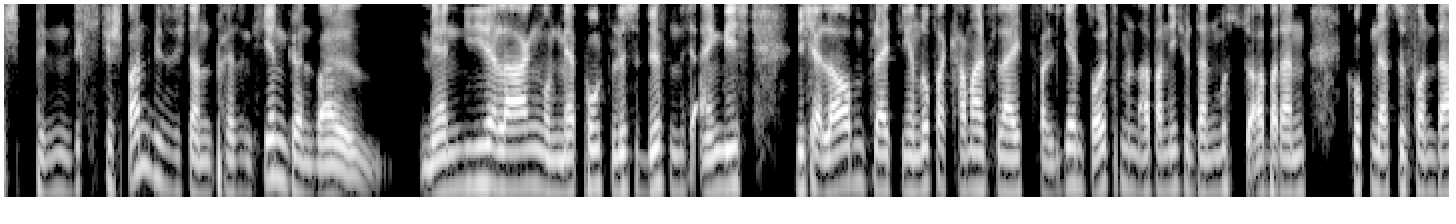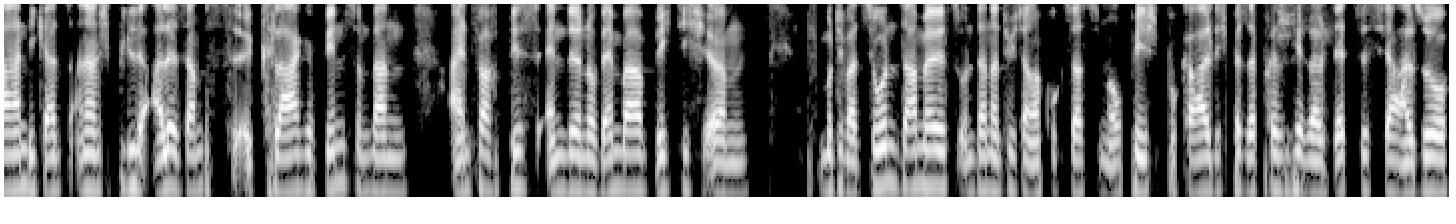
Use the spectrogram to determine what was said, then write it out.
ich bin wirklich gespannt, wie sie sich dann präsentieren können, weil mehr Niederlagen und mehr Punktverluste dürfen sich eigentlich nicht erlauben. Vielleicht gegen Hannover kann man vielleicht verlieren, sollte man aber nicht. Und dann musst du aber dann gucken, dass du von da an die ganzen anderen Spiele allesamt äh, klar gewinnst und dann einfach bis Ende November richtig ähm, Motivation sammelst und dann natürlich dann auch guckst, dass du im europäischen Pokal dich besser präsentiert als letztes Jahr. Also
